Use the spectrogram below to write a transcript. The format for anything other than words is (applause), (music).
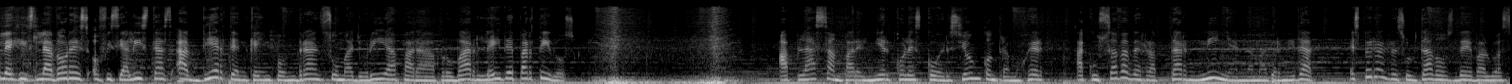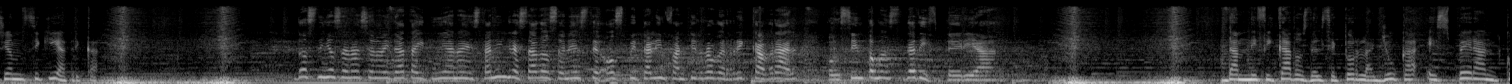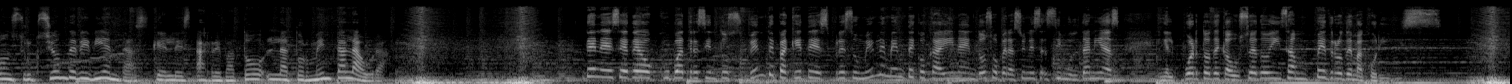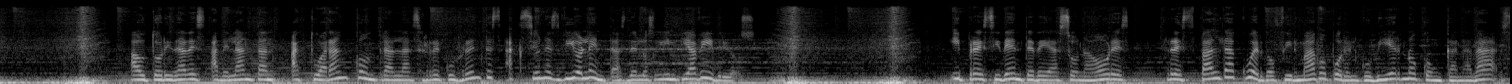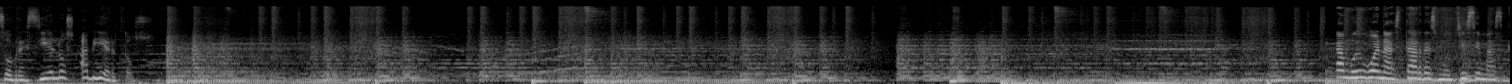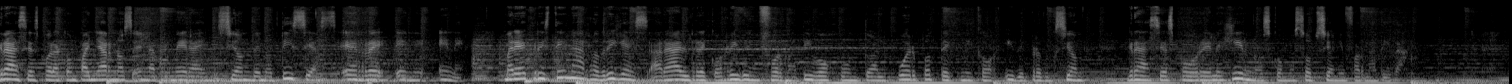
Legisladores oficialistas advierten que impondrán su mayoría para aprobar ley de partidos. Aplazan para el miércoles coerción contra mujer acusada de raptar niña en la maternidad. Esperan resultados de evaluación psiquiátrica. Dos niños de nacionalidad haitiana están ingresados en este hospital infantil Robert Rick Cabral con síntomas de difteria. Damnificados del sector La Yuca esperan construcción de viviendas que les arrebató la tormenta Laura. DNSD ocupa 320 paquetes, presumiblemente cocaína, en dos operaciones simultáneas en el puerto de Caucedo y San Pedro de Macorís. Autoridades adelantan actuarán contra las recurrentes acciones violentas de los limpiavidrios. Y presidente de Azonaores respalda acuerdo firmado por el gobierno con Canadá sobre cielos abiertos. Muy buenas tardes, muchísimas gracias por acompañarnos en la primera emisión de Noticias RNN. María Cristina Rodríguez hará el recorrido informativo junto al cuerpo técnico y de producción Gracias por elegirnos como su opción informativa.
